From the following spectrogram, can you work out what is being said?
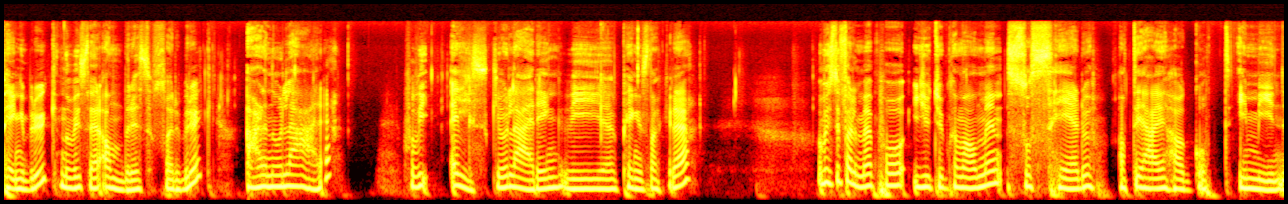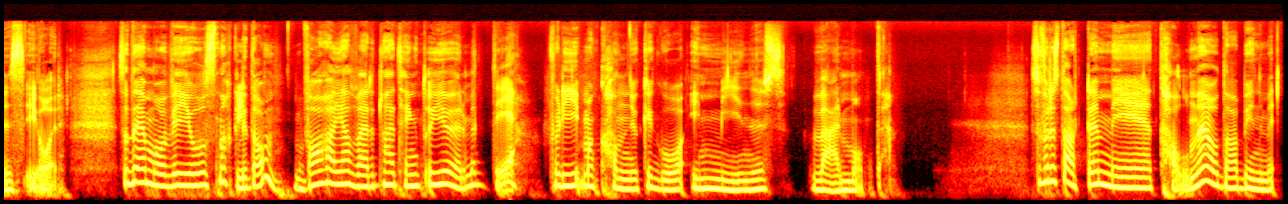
pengebruk når vi ser andres forbruk? Er det noe å lære? For vi elsker jo læring, vi pengesnakkere. Og hvis du følger med på YouTube-kanalen min, så ser du at jeg har gått i minus i år. Så det må vi jo snakke litt om. Hva i all verden har jeg tenkt å gjøre med det? Fordi man kan jo ikke gå i minus hver måned. Så for å starte med tallene, og da begynne med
